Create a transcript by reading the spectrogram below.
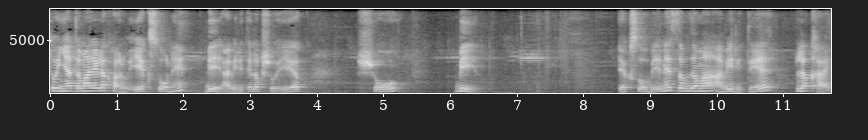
તો અહીંયા તમારે લખવાનું એકસો ને બે, આવી રીતે લખશો. એક સો બે. એકસો બેને શબ્દમાં આવી રીતે લખાય.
